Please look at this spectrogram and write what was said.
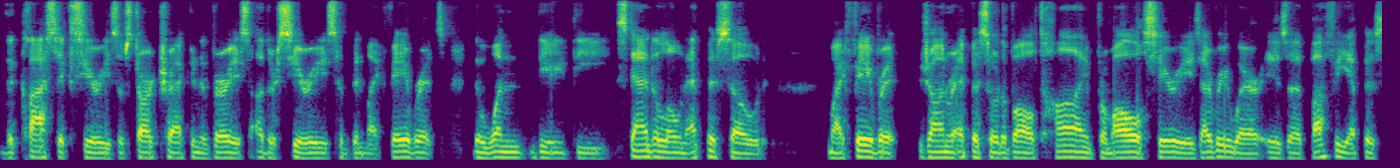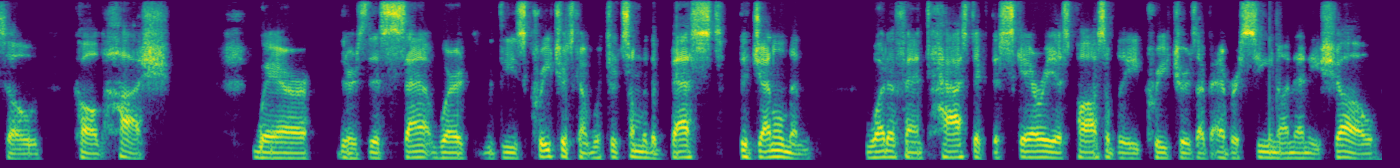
the classic series of Star Trek and the various other series have been my favorites, the one the the standalone episode, my favorite genre episode of all time from all series everywhere is a Buffy episode called Hush, where there's this sound where these creatures come, which are some of the best. The gentlemen. what a fantastic, the scariest possibly creatures I've ever seen on any show,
